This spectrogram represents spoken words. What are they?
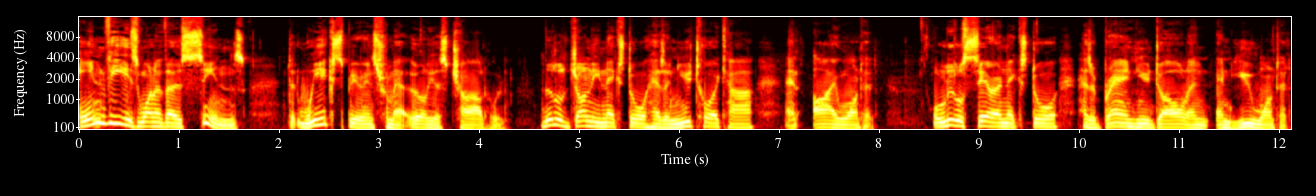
Envy is one of those sins that we experience from our earliest childhood. Little Johnny next door has a new toy car and I want it. Or little Sarah next door has a brand new doll and, and you want it.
